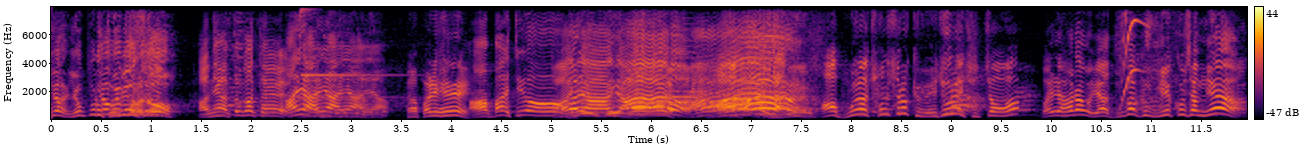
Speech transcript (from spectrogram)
야 옆으로 야, 왜 돌렸어. 아니야 똑같아 아니야, 아니야, 아니야, 아니야. 야 빨리 해. 아, 빨리 뛰어. 아니야 아니야. 아 뭐야 촌스럽게 왜 저래 진짜? 빨리 하라고. 야 누가 그 위에 거 잡냐?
